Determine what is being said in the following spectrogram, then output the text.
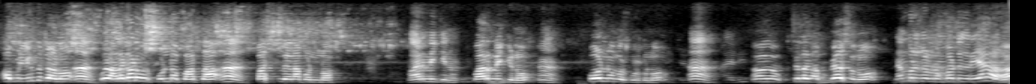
அப்படி இருந்துட்டாலும் ஒரு அழகான ஒரு பொண்ணை பார்த்தா. ஃபர்ஸ்ட்ல என்ன பண்ணணும்? வர்ணிக்கணும். வர்ணிக்கணும். ஃபோன் நம்பர் கொடுக்கணும். சில பேசணும். நம்பர் சொல்றேன் போட்டுக்கிறியா? ஆ?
